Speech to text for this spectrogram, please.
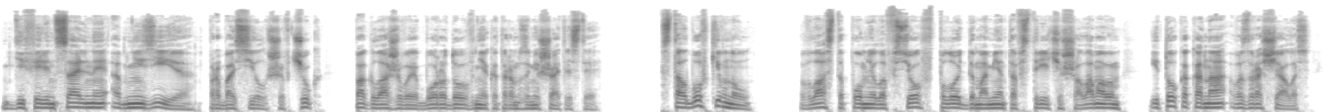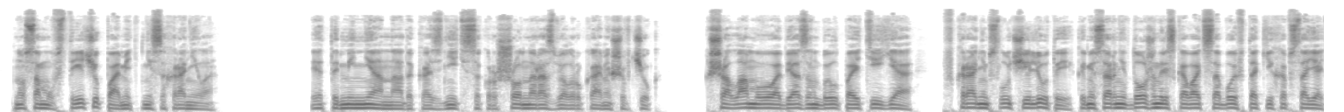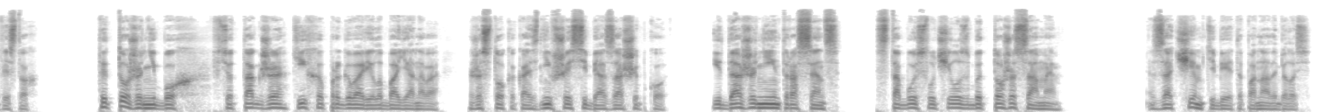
«Дифференциальная амнезия», — пробасил Шевчук, поглаживая бороду в некотором замешательстве. Столбов кивнул. Власта помнила все вплоть до момента встречи с Шаламовым и то, как она возвращалась, но саму встречу память не сохранила. «Это меня надо казнить», — сокрушенно развел руками Шевчук. «К Шаламову обязан был пойти я. В крайнем случае лютый. Комиссар не должен рисковать собой в таких обстоятельствах. «Ты тоже не бог», — все так же тихо проговорила Баянова, жестоко казнившая себя за ошибку. «И даже не интросенс. С тобой случилось бы то же самое». «Зачем тебе это понадобилось?»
